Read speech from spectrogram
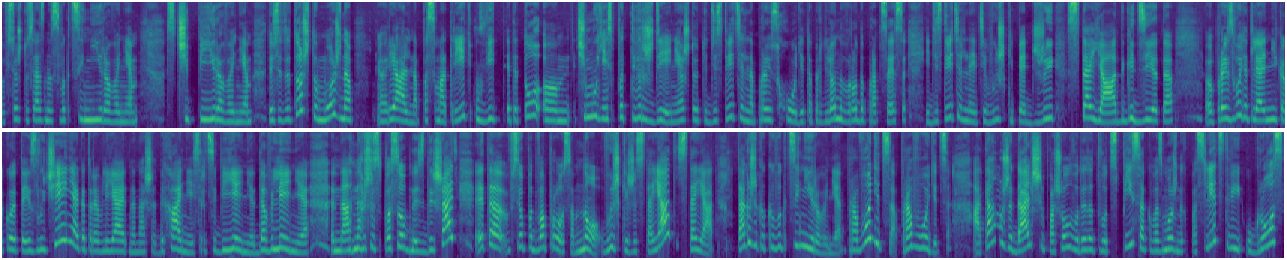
все, что связано с вакцинированием, с чипированием. То есть это то, что можно э, реально посмотреть, увидеть. Это то, эм, чему есть подтверждение, что это действительно происходит, определенного рода процессы, и действительно эти вышки 5G стоят где-то. Э, Производят ли они какое-то излучение, которое влияет на наше дыхание, сердцебиение, давление, на нашу способность дышать, это все под вопросом. Но вышки же стоят, стоят. Так же, как и вакцинирование. Проводится, проводится. А там уже дальше пошел вот этот вот список возможных последствий, угроз,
